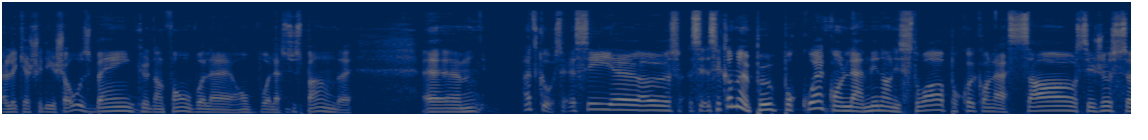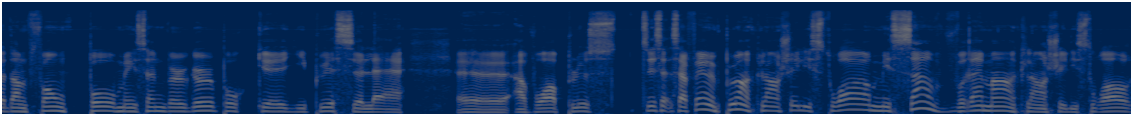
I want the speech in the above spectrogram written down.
elle a caché des choses, ben que dans le fond, on va la, on va la suspendre. en tout cas, c'est, comme un peu pourquoi qu'on l'a amené dans l'histoire, pourquoi qu'on la sort. C'est juste dans le fond pour Mason Burger pour qu'il puisse la, avoir plus ça, fait un peu enclencher l'histoire, mais sans vraiment enclencher l'histoire.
